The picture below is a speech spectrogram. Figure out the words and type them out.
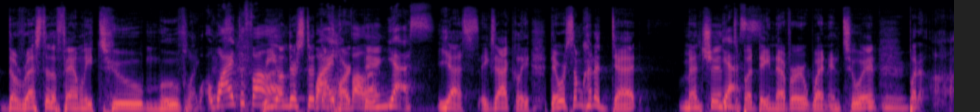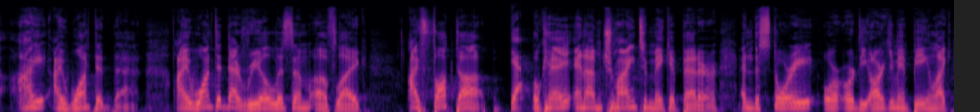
the rest of the family to move like this. Why the fallout? We understood Why the heart thing. Yes. Yes, exactly. There was some kind of debt mentioned, Yes. but they never went into it. But I I wanted that. I wanted that realism of like I fucked up. Yeah. Okay. And I'm trying to make it better. And the story or, or the argument being like,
